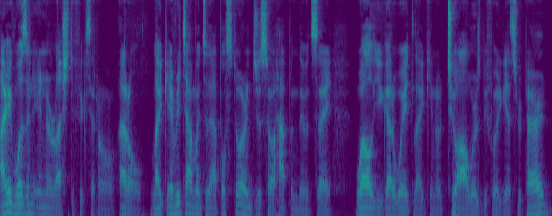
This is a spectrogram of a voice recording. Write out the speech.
I wasn't in a rush to fix it at all. At all. Like every time I went to the Apple store, and just so happened they would say, "Well, you gotta wait like you know two hours before it gets repaired."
